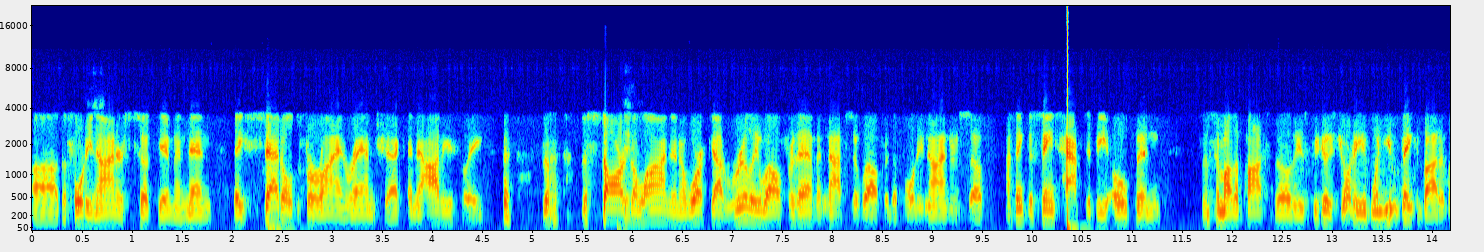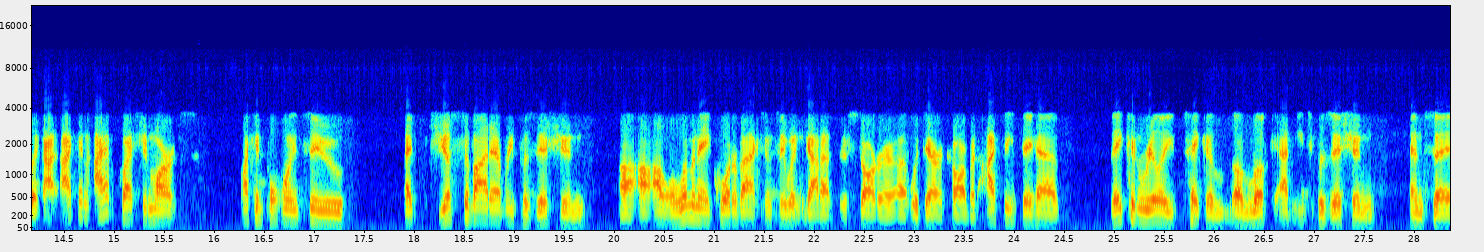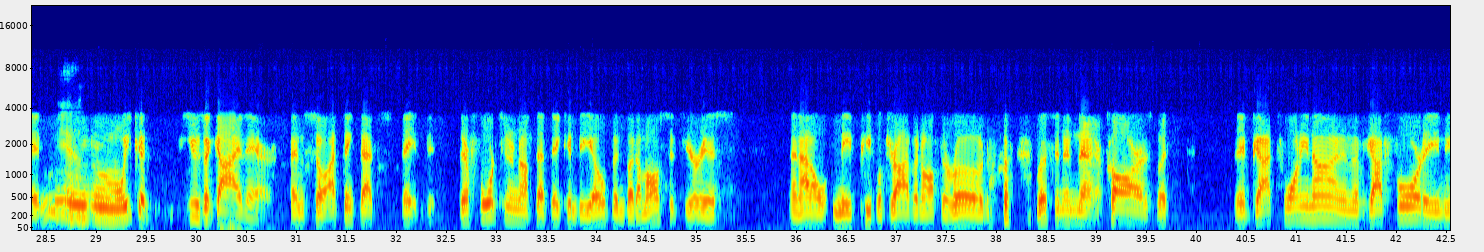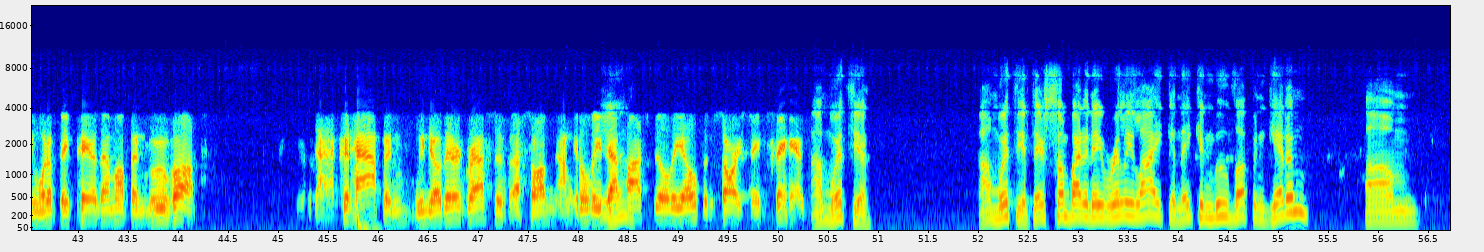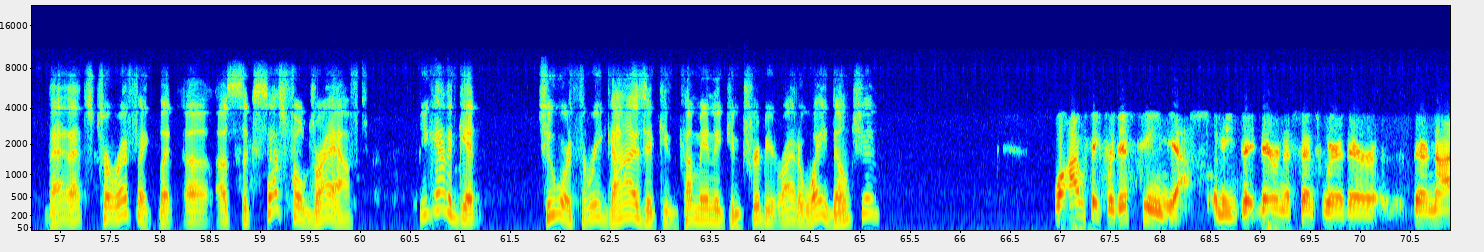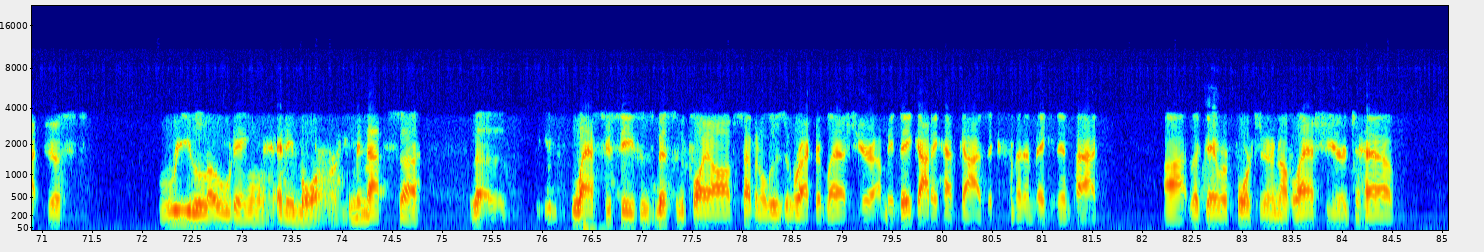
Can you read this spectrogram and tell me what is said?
Uh, the 49ers took him, and then they settled for Ryan Ramczyk. And obviously, the, the stars yeah. aligned, and it worked out really well for them and not so well for the 49ers. So I think the Saints have to be open to some other possibilities because, Jordy, when you think about it, like I, I can, I have question marks I can point to at just about every position. Uh, I'll eliminate quarterbacks since they went and got at their starter uh, with Derek Carr, but I think they have they can really take a, a look at each position and say mm, yeah. we could use a guy there. And so I think that's they they're fortunate enough that they can be open. But I'm also curious, and I don't need people driving off the road listening to their cars, but they've got 29 and they've got 40. I mean, what if they pair them up and move up? That could happen. We know they're aggressive, uh, so I'm, I'm going to leave yeah. that possibility open. Sorry, Saints fans. I'm with you. I'm with you. If there's somebody they really like and they can move up and get them, um, that that's terrific. But uh, a successful draft, you got to get two or three guys that can come in and contribute right away, don't you? Well, I would think for this team, yes. I mean, they're in a sense where they're they're not just reloading anymore. I mean, that's uh, the last two seasons missing playoffs, having a losing record last year. I mean, they got to have guys that come in and make an impact. Uh, look, they were fortunate enough last year to have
